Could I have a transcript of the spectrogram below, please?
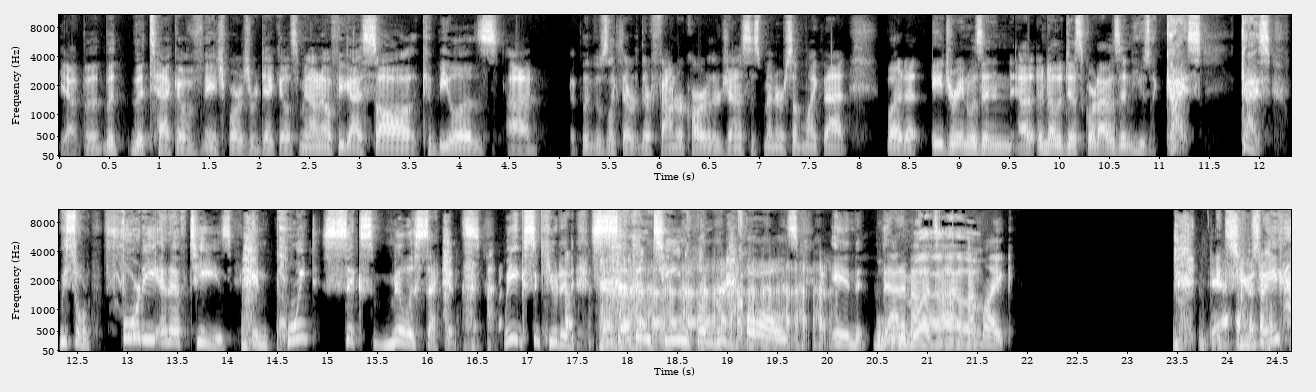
Yeah. The, the the tech of HBAR is ridiculous. I mean, I don't know if you guys saw Kabila's uh I believe it was like their, their founder card or their Genesis mint or something like that. But uh, Adrian was in uh, another Discord I was in. He was like, guys, guys, we sold 40 NFTs in 0.6 milliseconds. We executed 1,700 calls in that amount of time. I'm like, yeah. excuse me?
